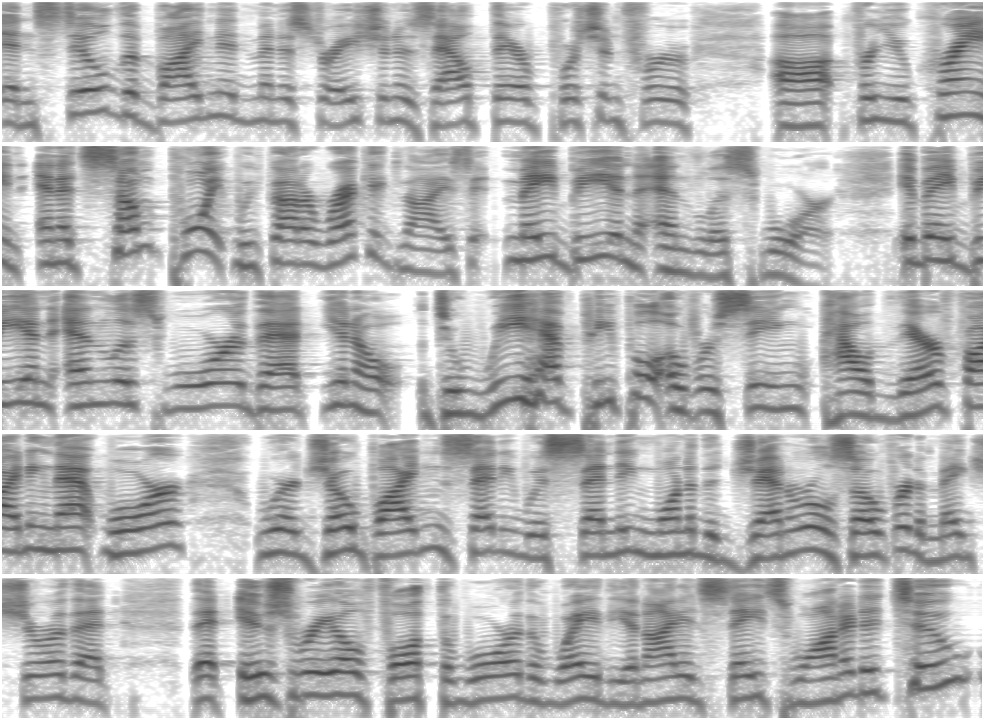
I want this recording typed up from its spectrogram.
and still the Biden administration is out there pushing for uh, for Ukraine. And at some point, we've got to recognize it may be an endless war. It may be an endless war that, you know, do we have people overseeing how they're fighting that war? Where Joe Biden said he was sending one of the generals over to make sure that, that Israel fought the war the way the United States wanted it to?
